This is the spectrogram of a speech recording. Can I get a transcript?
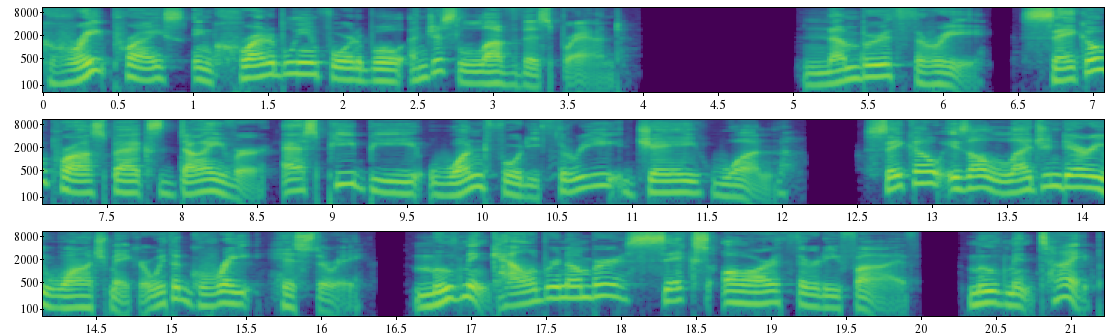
Great price, incredibly affordable, and just love this brand. Number 3. Seiko Prospex Diver SPB 143J1. Seiko is a legendary watchmaker with a great history. Movement caliber number 6R35. Movement type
